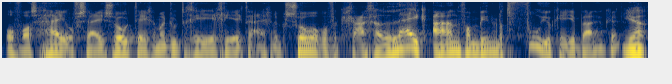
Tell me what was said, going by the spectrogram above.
of als hij of zij zo tegen me doet, reageer ik er eigenlijk zo op... of ik ga gelijk aan van binnen. Dat voel je ook in je buik, hè? Ja,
